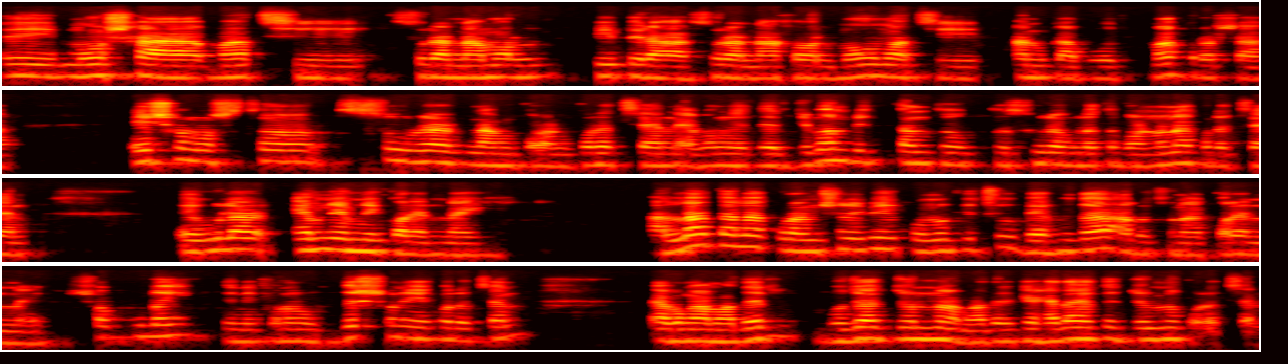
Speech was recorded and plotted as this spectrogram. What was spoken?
এই মশা, মাছি, সুরা নামল পিপিরা সুরা নাহল, মৌমাছি, আনকাবুত, মাকড়সা, এই সমস্ত সুরার নামকরণ করেছেন এবং এদের জীবন বৃত্তান্ত উক্ত সুরাগুলোতে বর্ণনা করেছেন। এগুলার এমনি এমনি করেন নাই। আল্লাহ তালা কোরআন শরীফে কোনো কিছু বেহুদা আলোচনা করেন নাই। সবগুলাই তিনি কোনো উদ্দেশ্য নিয়ে করেছেন এবং আমাদের বোঝার জন্য, আমাদেরকে হেদায়তের জন্য করেছেন।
